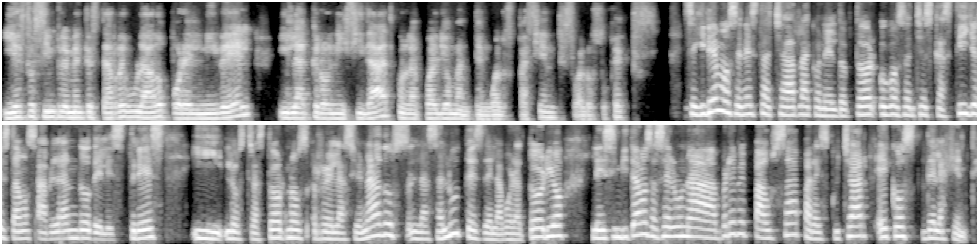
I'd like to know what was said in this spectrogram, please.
Y esto simplemente está regulado por el nivel y la cronicidad con la cual yo mantengo a los pacientes o a los sujetos. Seguiremos en esta charla con el doctor Hugo Sánchez Castillo. Estamos hablando del estrés y los trastornos relacionados, la salud desde el laboratorio. Les invitamos a hacer una breve pausa para escuchar Ecos de la Gente.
